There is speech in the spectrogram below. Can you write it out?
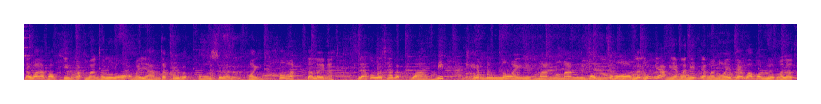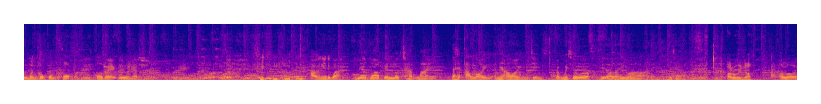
แต่ว่าพอกินกับมันโทโรโรเอามาย่างจะฟีลแบบอ้อส่วน หอยทอดจะเลยนะ แล้วก็รสชาติแบบหวานนิดเค็มหน่อย มันมันหอมหอมแบบทุกอย่างอย่างละนิดอย่างละหน่อย แต่ว่าพอรวมกันแล้วคือมันก็กลมกล่อมเออแปลกเลยเหมือนกัน เอาอย่างนี้ดีกว่า เรียกว่าเป็นรสชาติใหม่ แต่อร่อย อันนี้อร่อยจริงๆแบบไม่ใช่ว่าพี่อะไรวะอะไรอย่างเงี้ยไม่ใช่อร่อยนะอร่อย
